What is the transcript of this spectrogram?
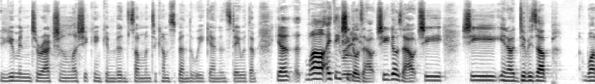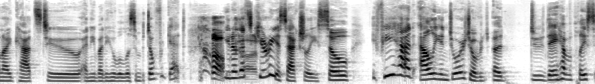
human interaction unless she can convince someone to come spend the weekend and stay with them. Yeah, uh, well, I think she True. goes out. She goes out. She she you know divvies up one-eyed cats to anybody who will listen. But don't forget, Oh, you know that's God. curious actually. So if he had Ali and George over, uh, do they have a place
